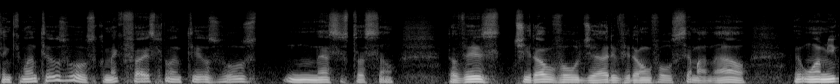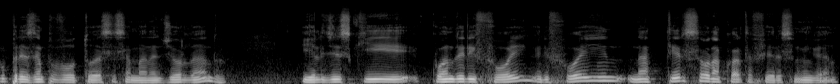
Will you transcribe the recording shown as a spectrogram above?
tem que manter os voos. Como é que faz para manter os voos nessa situação? Talvez tirar o voo diário e virar um voo semanal. Um amigo, por exemplo, voltou essa semana de Orlando e ele disse que quando ele foi, ele foi na terça ou na quarta-feira, se não me engano.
